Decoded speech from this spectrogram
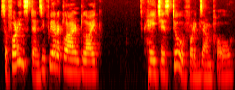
So for instance if we are a client like hs2 for example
